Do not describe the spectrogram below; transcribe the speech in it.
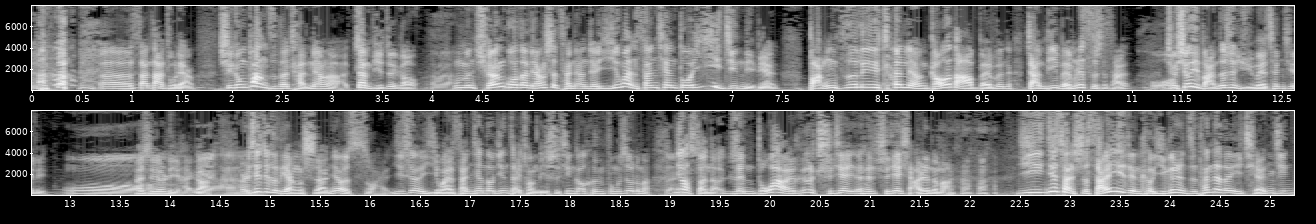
呃，三大主粮，其中棒子的产量啊占比最高。嗯。我们全国的粮食产量这一万三千多亿斤里边，棒子的产量高达百分占比百分之四十三，就小一半都是玉米撑起的，哇，还是有点厉害，嘎。厉害啊。而且这个粮食啊，你要算，你是一万三千多斤，再创历史新高，很丰收了嘛。你要算到人多啊，这个吃起来呃吃起来吓人的嘛。一你算十三亿人口，一个人只摊得到一千斤，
